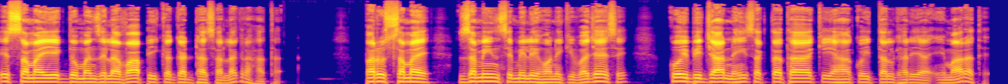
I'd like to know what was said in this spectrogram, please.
इस समय एक दो मंजिला वापी का गड्ढा सा लग रहा था। पर उस समय ज़मीन से मिले होने की वजह से कोई भी जान नहीं सकता था कि यहाँ कोई तलघर या इमारत है।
